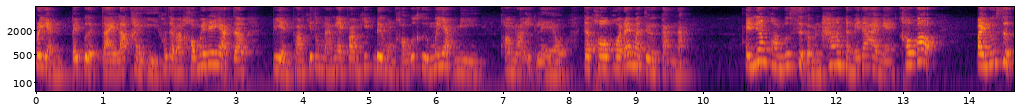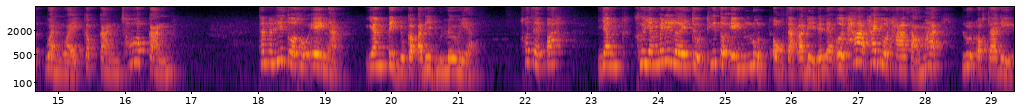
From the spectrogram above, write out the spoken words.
ปลี่ยนไปเปิดใจรักใครอีก เข้าใจปะเขาไม่ได้อยากจะเปลี่ยนความคิดตรงนั้นไงความคิดเดิมของเขาก็คือไม่อยากมีความรักอีกแล้ว แต่พอพอได้มาเจอกันน่ะไอเรื่องความรู้สึกอะมันห้ามกันไม่ได้ไงเขาก็ ไปรู้สึกหวั่นไหวกับกันชอบกันทั้งที่ตัวเขาเองอะยังติดอยู่กับอดีตอยู่เลยอะเข้าใจปะยังคือยังไม่ได้เลยจุดที่ตัวเองหลุดออกจากอดีตได้แล้ว เออถ้าถ้าโยธาสามารถหลุดออกจากอดีต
